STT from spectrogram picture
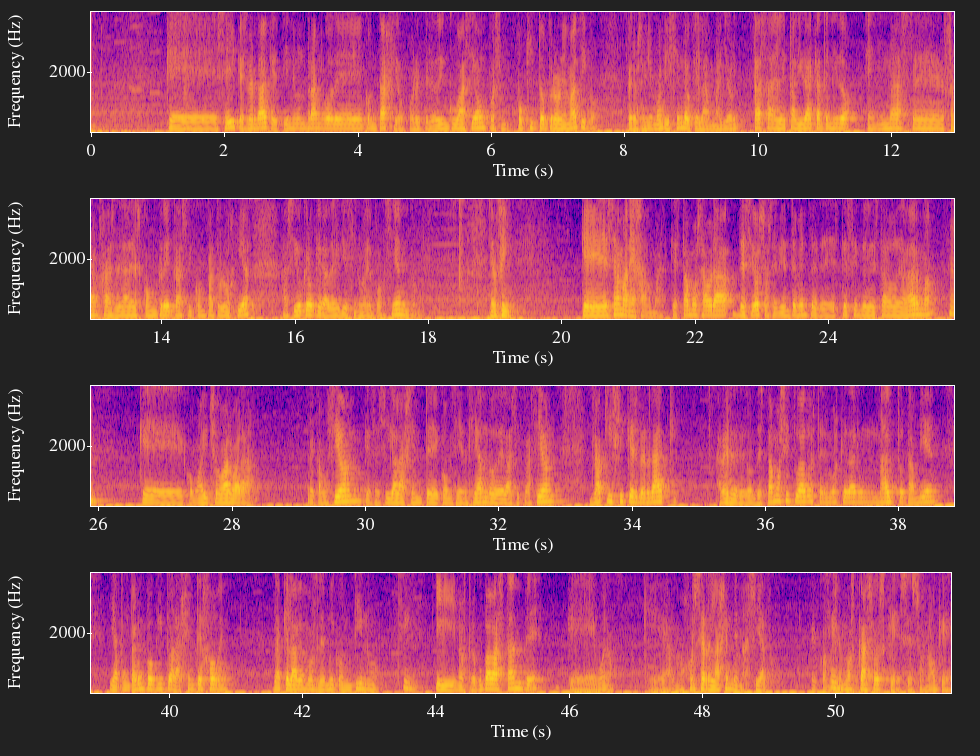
Que sí, que es verdad que tiene un rango de contagio por el periodo de incubación pues un poquito problemático, pero seguimos diciendo que la mayor tasa de letalidad que ha tenido en unas eh, franjas de edades concretas y con patologías ha sido creo que era del 19%. En fin, que se ha manejado mal, que estamos ahora deseosos evidentemente de este fin del estado de alarma, Hmm. que como ha dicho Bárbara, precaución, que se siga la gente concienciando de la situación. Yo aquí sí que es verdad que, a ver, desde donde estamos situados tenemos que dar un alto también y apuntar un poquito a la gente joven, ya que la vemos de muy continuo Sí. y nos preocupa bastante que, bueno, que a lo mejor se relajen demasiado. Que conocemos casos que es eso, ¿no? Que,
